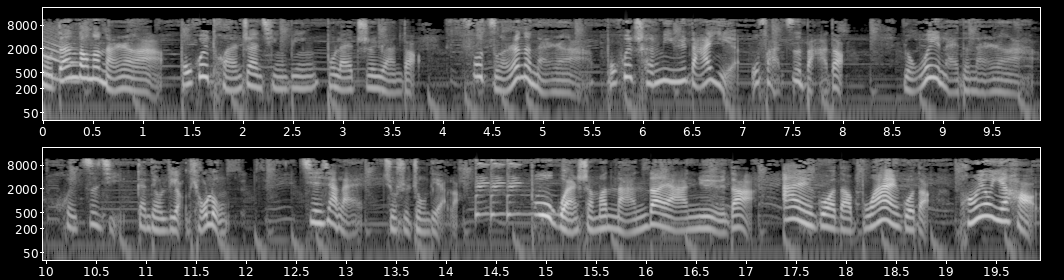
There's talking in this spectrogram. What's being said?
有担当的男人啊，不会团战清兵不来支援的；负责任的男人啊，不会沉迷于打野无法自拔的；有未来的男人啊，会自己干掉两条龙。接下来就是重点了，不管什么男的呀、女的，爱过的、不爱过的，朋友也好，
